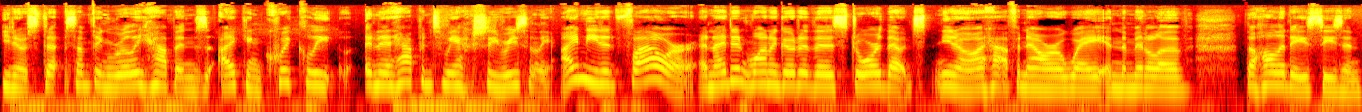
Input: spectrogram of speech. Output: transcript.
you know st- something really happens i can quickly and it happened to me actually recently i needed flour and i didn't want to go to the store that's you know a half an hour away in the middle of the holiday season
